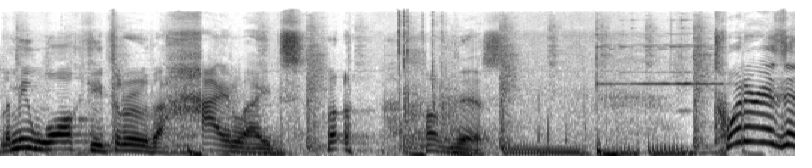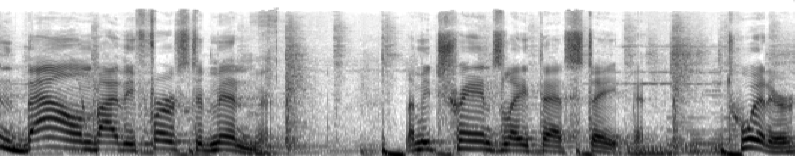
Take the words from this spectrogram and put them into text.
Let me walk you through the highlights of this. Twitter isn't bound by the First Amendment. Let me translate that statement. Twitter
